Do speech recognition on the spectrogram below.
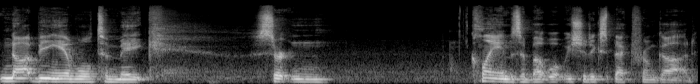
not being able to make certain claims about what we should expect from God.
